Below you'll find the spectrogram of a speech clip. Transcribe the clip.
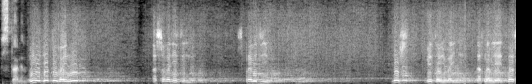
Сталин. Вы ведете войну освободительную, справедливую. Пусть в этой войне вдохновляет вас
